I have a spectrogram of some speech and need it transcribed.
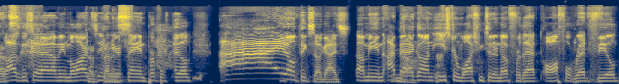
So I was gonna say that. I mean, Millard's that- sitting here is- saying purple field. I don't think so, guys. I mean, I bag No. on Eastern Washington enough for that awful red field.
